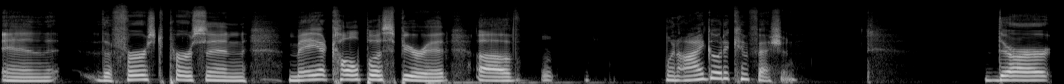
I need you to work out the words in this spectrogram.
in the first person mea culpa spirit of when I go to confession, there are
